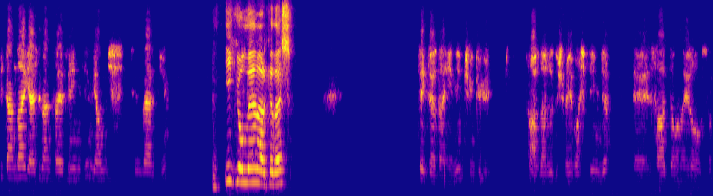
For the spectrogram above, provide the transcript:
Bir tane daha geldi. Ben sayfaya ineyim. Yanlış isim vermeyeyim. İlk yollayan arkadaş Tekrardan yeneyim. Çünkü arda arda düşmeye başlayınca e, saat zaman ayrı olsun.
